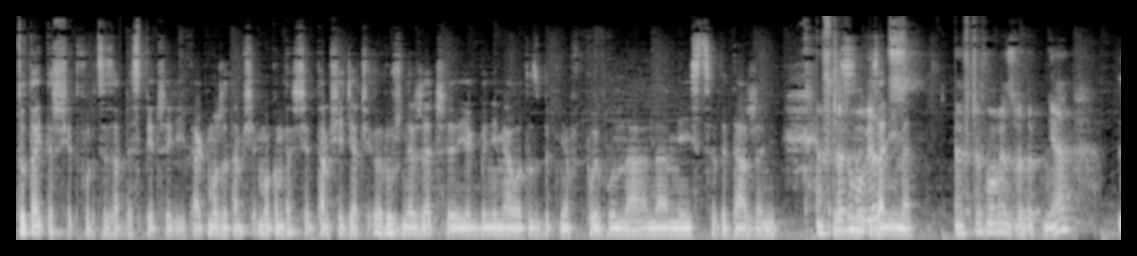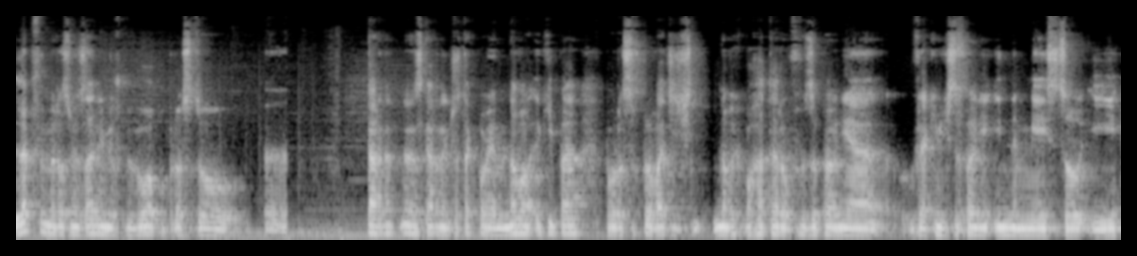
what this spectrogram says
tutaj też się twórcy zabezpieczyli, tak? Może tam się, mogą tam się, tam się dziać różne rzeczy, jakby nie miało to zbytnio wpływu na, na miejsce wydarzeń Szczerze z, mówiąc, z anime. Szczerze mówiąc, według mnie lepszym rozwiązaniem już by było po prostu e, zgarnąć, że tak powiem, nową ekipę, po prostu wprowadzić nowych bohaterów zupełnie w jakimś zupełnie innym miejscu i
